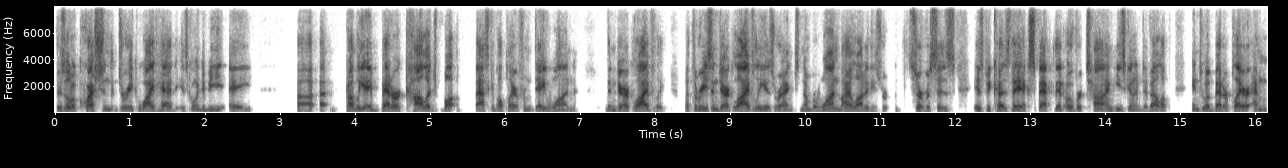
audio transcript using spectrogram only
there's a little question that Dariq Whitehead is going to be a uh, uh, probably a better college basketball player from day one than Dereck Lively. But the reason Dereck Lively is ranked number one by a lot of these services is because they expect that over time he's going to develop into a better player, and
